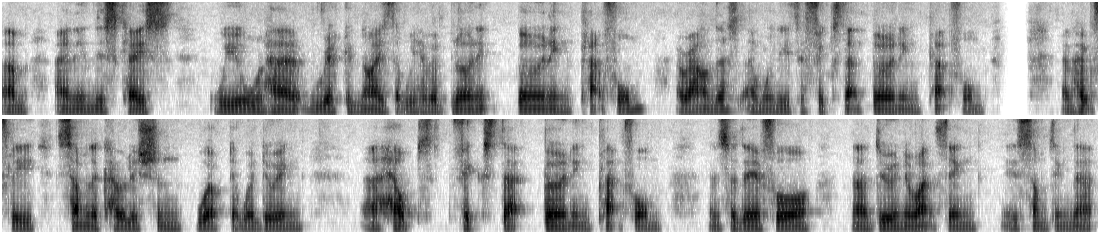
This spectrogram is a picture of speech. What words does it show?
Um, and in this case, we all have recognized that we have a burning, burning platform around us and we need to fix that burning platform. And hopefully some of the coalition work that we're doing uh, helps fix that burning platform. And so therefore, uh, doing the right thing is something that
